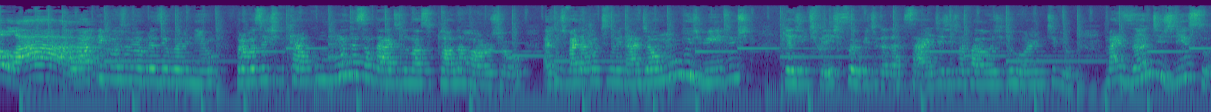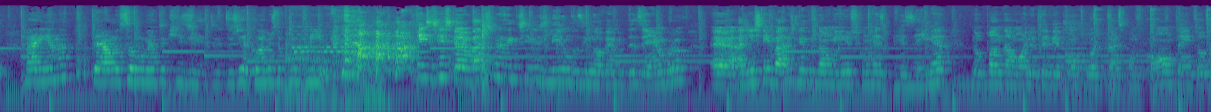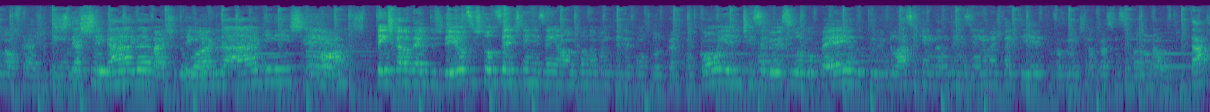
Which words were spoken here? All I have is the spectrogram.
Olá! Olá, Picos do meu Brasil Veronil. Pra vocês que ficaram com muita saudade do nosso Panda Horror Show, a gente vai dar continuidade a um dos vídeos que a gente fez, que foi o vídeo da Dark Side, e a gente vai falar hoje de horror a. Mas antes disso, Marina terá o seu momento aqui de, de- dos reclames do Plim Plim. Gente, a gente ganhou vários presentinhos lindos em novembro e dezembro. É, a gente tem vários livros da Unhos com res- resenha no pandamoniotv.wordpress.com. Tem todo o naufrágio, tem lugar de chegada, embaixo do tem blog. livro da Agnes, é, Cortes. tem Escaravelho dos Deuses, todos eles têm resenha lá no pandamoniotv.wordpress.com e a gente recebeu esse logopeia do Túlio Vilaça, que ainda não tem resenha, mas vai ter provavelmente na próxima semana ou na outra, tá?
